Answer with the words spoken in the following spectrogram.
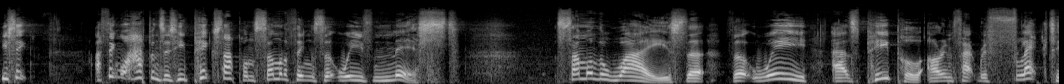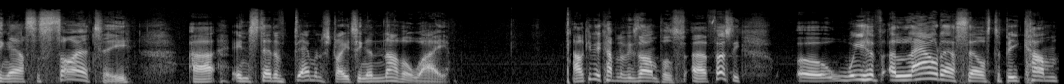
You see, I think what happens is he picks up on some of the things that we've missed, some of the ways that, that we as people are in fact reflecting our society uh, instead of demonstrating another way. I'll give you a couple of examples. Uh, firstly, uh, we have allowed ourselves to become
